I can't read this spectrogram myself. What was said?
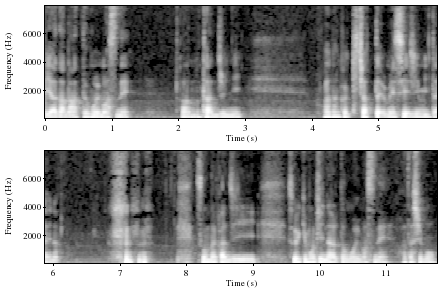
嫌だなって思いますね。あの単純に。あなんか来ちゃったよメッセージみたいな。そんな感じそういう気持ちになると思いますね。私も。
